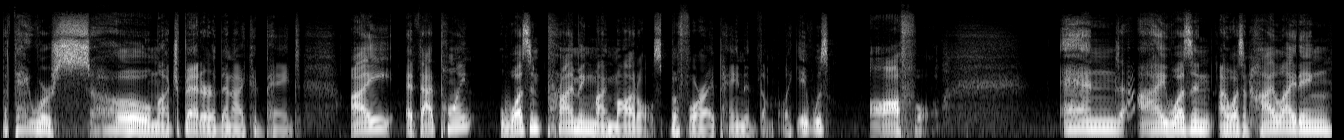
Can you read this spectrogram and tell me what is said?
but they were so much better than I could paint. I, at that point, wasn't priming my models before I painted them. Like it was awful. And I wasn't I wasn't highlighting.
